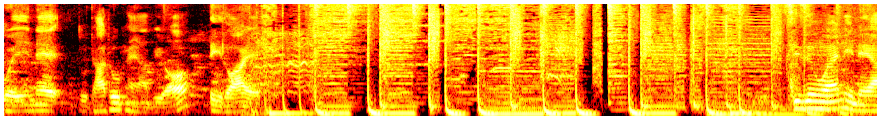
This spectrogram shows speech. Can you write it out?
ကွယ်ရင်းနဲ့သူဓာတ်ထိုးခံရပြီးတော့တည်သွားတယ် season 1အနေနဲ့က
